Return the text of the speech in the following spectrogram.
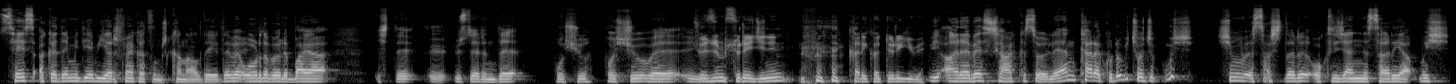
Ses Akademi diye bir yarışmaya katılmış Kanal D'de ve Evet. orada böyle baya işte e, üzerinde Poşu. poşu ve e, Çözüm sürecinin karikatürü gibi. bir arabesk şarkı söyleyen kara kuru bir çocukmuş. Şimdi saçları oksijenle sarı yapmış.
